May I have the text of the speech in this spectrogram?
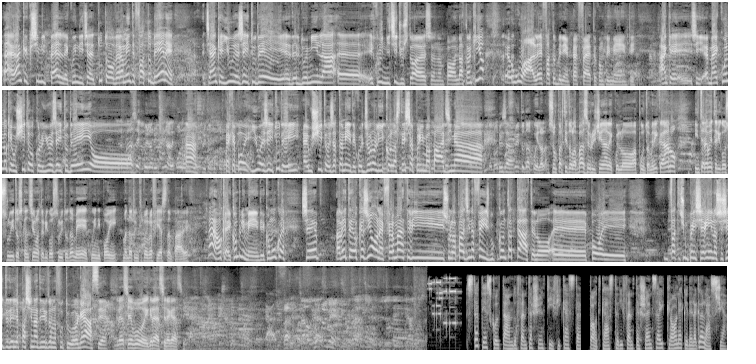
Eh, anche similpelle, quindi c'è tutto veramente fatto bene. C'è anche USA Today del 2015, giusto? Eh, sono un po' andato anch'io. Eh, uguale, fatto bene, perfetto, complimenti. Anche, eh, sì, eh, ma è quello che è uscito con lo USA Today o... base è quella originale, poi l'ho Ah, ricostruito tutto perché io. poi USA Today è uscito esattamente quel giorno lì con la stessa prima pagina. Esatto. da quello. Sono partito la base originale, quello appunto americano, interamente ricostruito, scansionato ricostruito da me, e quindi poi mandato in tipografia a stampare. Ah, ok, complimenti. Comunque, se avete occasione, fermatevi sulla pagina Facebook, contattatelo e poi fateci un pensierino se siete degli appassionati di Ritorno al Futuro. Grazie. Grazie a voi, grazie ragazzi. State ascoltando Fantascientificast, podcast di fantascienza e cronache della galassia.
